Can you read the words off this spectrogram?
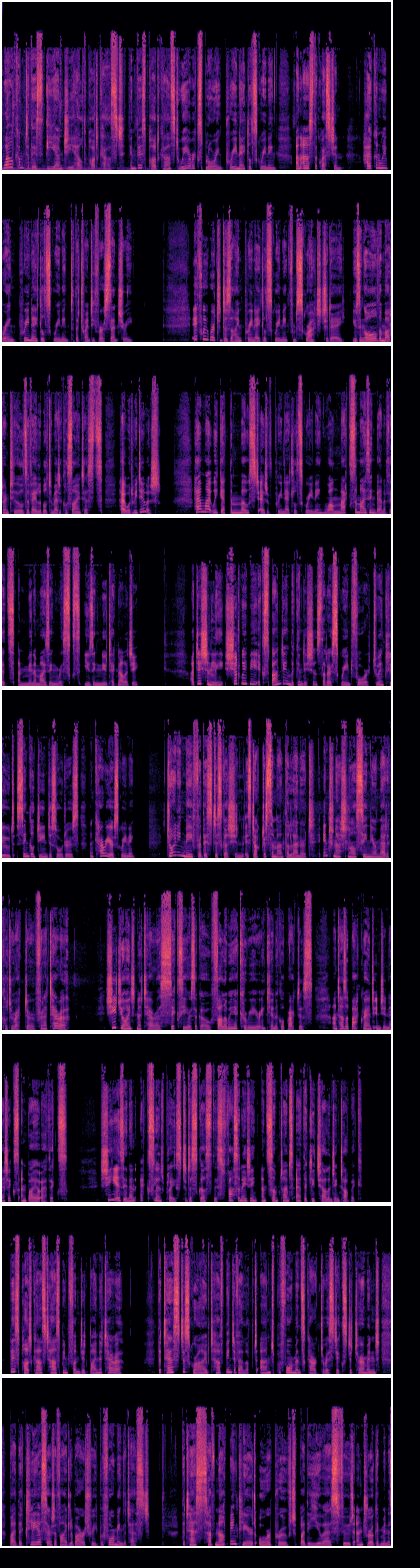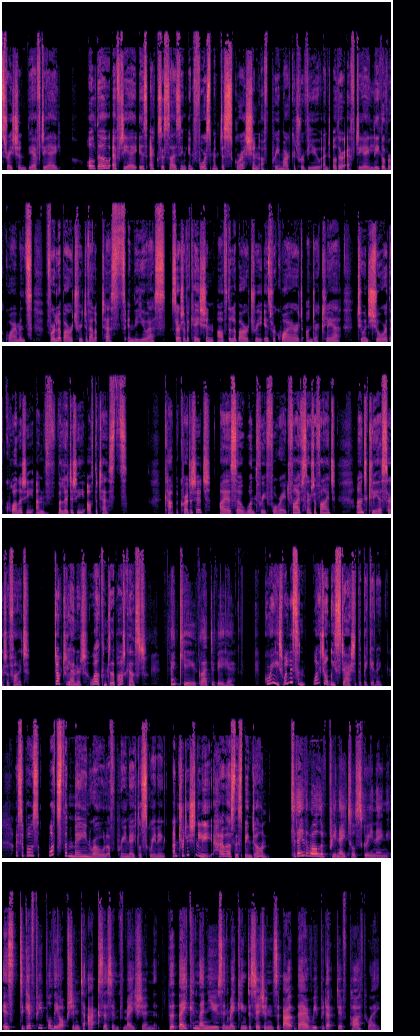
Welcome to this EMG Health podcast. In this podcast, we are exploring prenatal screening and ask the question how can we bring prenatal screening to the 21st century? If we were to design prenatal screening from scratch today, using all the modern tools available to medical scientists, how would we do it? How might we get the most out of prenatal screening while maximising benefits and minimising risks using new technology? Additionally, should we be expanding the conditions that are screened for to include single gene disorders and carrier screening? Joining me for this discussion is Dr. Samantha Leonard, International Senior Medical Director for Natera. She joined Natera six years ago following a career in clinical practice and has a background in genetics and bioethics. She is in an excellent place to discuss this fascinating and sometimes ethically challenging topic. This podcast has been funded by Natera, the tests described have been developed and performance characteristics determined by the CLIA certified laboratory performing the test. The tests have not been cleared or approved by the US Food and Drug Administration, the FDA. Although FDA is exercising enforcement discretion of pre market review and other FDA legal requirements for laboratory developed tests in the US, certification of the laboratory is required under CLIA to ensure the quality and validity of the tests. CAP accredited, ISO 13485 certified, and CLIA certified. Dr. Leonard, welcome to the podcast. Thank you. Glad to be here. Great. Well, listen, why don't we start at the beginning? I suppose, what's the main role of prenatal screening, and traditionally, how has this been done? Today, the role of prenatal screening is to give people the option to access information that they can then use in making decisions about their reproductive pathway.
